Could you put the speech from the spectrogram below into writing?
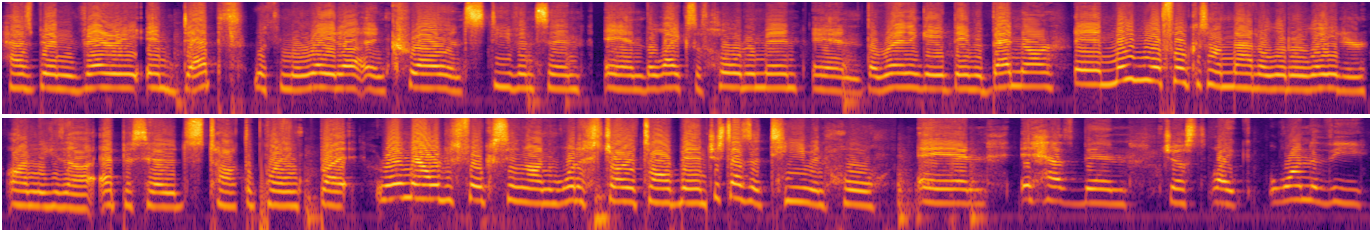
has been very in depth with Moreta and Crowe and Stephenson and the likes of Holderman and the renegade David Bednar. And maybe we'll focus on that a little later on these uh, episodes, Talk the Plank. But right now we're just focusing on what a start it's all been, just as a team and whole. And it has been just like one of the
